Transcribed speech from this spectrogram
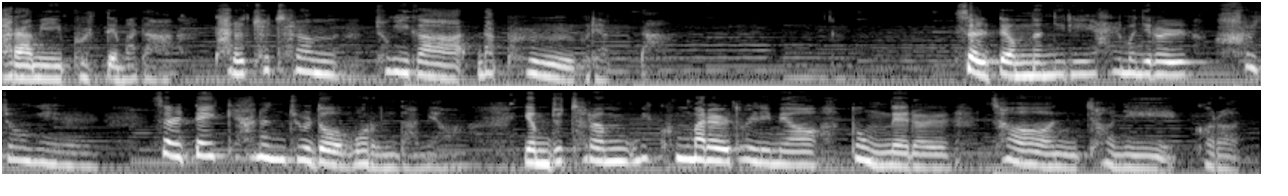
바람이 불 때마다 타르초처럼 종이가 나풀 그렸다. 쓸데없는 일이 할머니를 하루 종일 쓸데있게 하는 줄도 모른다며 염주처럼 미국말을 돌리며 동네를 천천히 걸었다.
